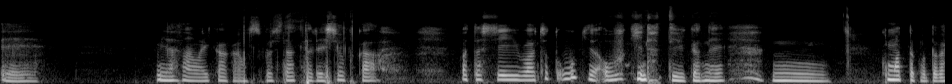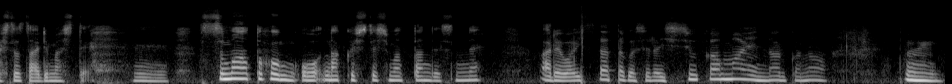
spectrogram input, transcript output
えー、皆さんはいかがお過ごしだったでしょうか？私はちょっと大きな、大きなっていうかね、うん、困ったことが一つありまして、えー、スマートフォンをなくしてしまったんですね。あれはいつだったかしら、一週間前になるかな。うん。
